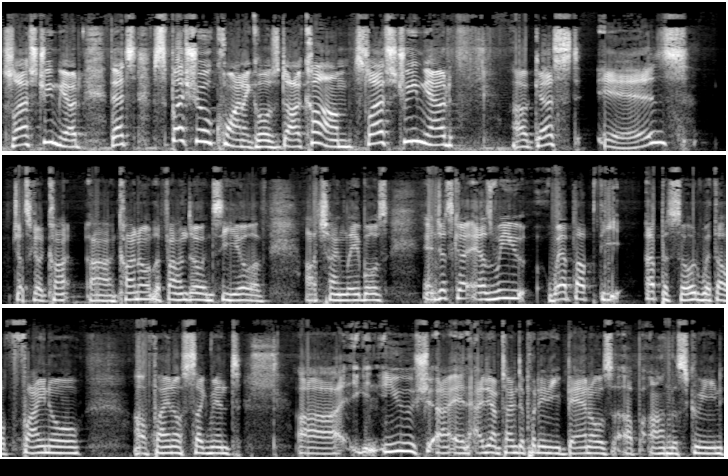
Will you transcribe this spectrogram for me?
slash StreamYard. That's specialchronicles.com slash StreamYard. Our guest is Jessica Con- uh, the founder and CEO of Outshine Labels. And Jessica, as we wrap up the episode with our final our final segment. Uh, you sh- uh, and I didn't have time to put any banners up on the screen,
